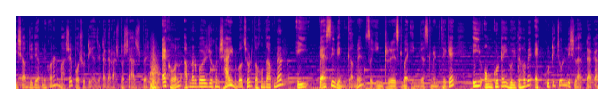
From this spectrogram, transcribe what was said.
হিসাব যদি আপনি করেন, মাসে পঁয়ষট্টি হাজার টাকার আশপাশে আসবে। এখন আপনার বয়স যখন ষাট বছর, তখন তো আপনার এই প্যাসিভ ইনকামে সো ইন্টারেস্ট বা ইনভেস্টমেন্ট থেকে এই অঙ্কটাই হইতে হবে এক কোটি চল্লিশ লাখ টাকা।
